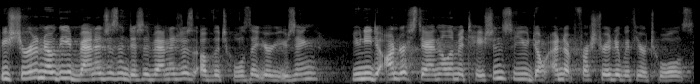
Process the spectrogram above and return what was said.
Be sure to know the advantages and disadvantages of the tools that you're using. You need to understand the limitations so you don't end up frustrated with your tools.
